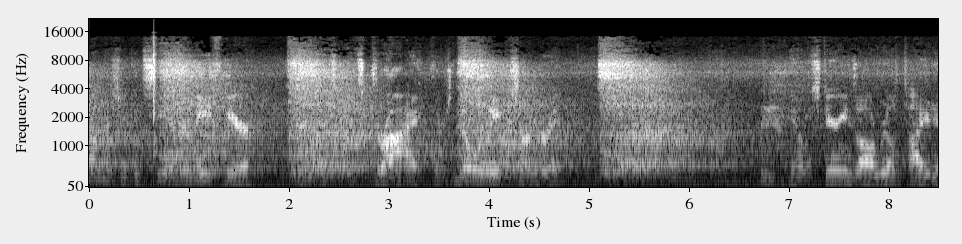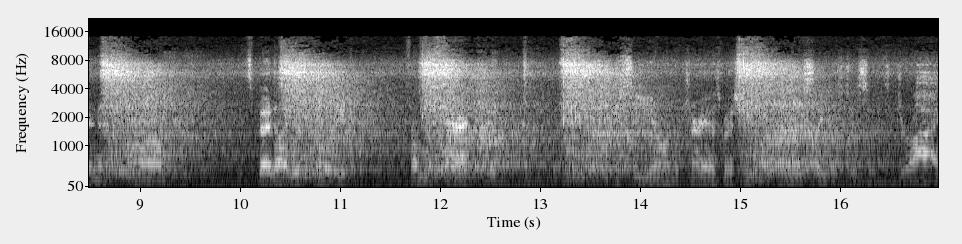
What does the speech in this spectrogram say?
Um, as you can see underneath here, it's, it's dry. There's no leaks under it. You know, the steering's all real tight in it. Um, it's been undercoated from the factory. You can see, in the transmission, this thing is just, it's dry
